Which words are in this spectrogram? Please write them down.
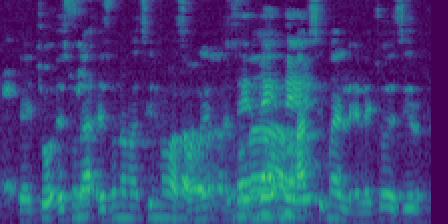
Eh, De hecho, es, Sí. una, es una máxima basada, es De- una de- máxima el, el hecho de decir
